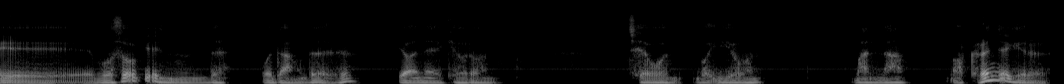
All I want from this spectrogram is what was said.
이 무속인들, 무당들, 연애, 결혼, 재혼, 뭐 이혼, 만남, 뭐 그런 얘기를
